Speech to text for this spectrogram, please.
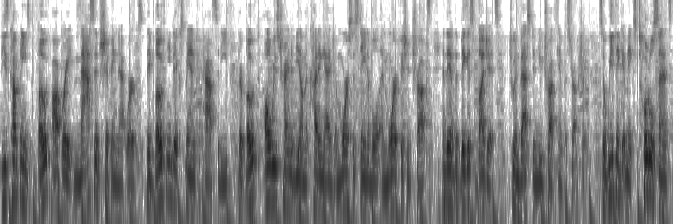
These companies both operate massive shipping networks. They both need to expand capacity. They're both always trying to be on the cutting edge of more sustainable and more efficient trucks, and they have the biggest budgets to invest in new truck infrastructure. So we think it makes total sense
